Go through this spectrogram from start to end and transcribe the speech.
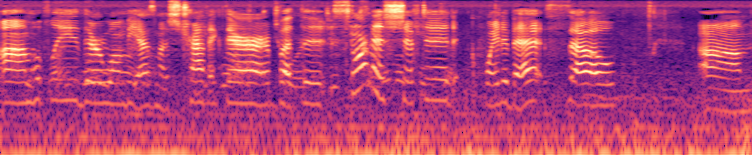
Um, hopefully there won't be as much traffic there, but the storm has shifted quite a bit, so um,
